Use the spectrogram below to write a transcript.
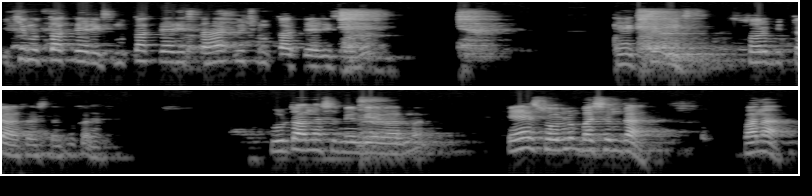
2 mutlak değer x, mutlak değer x daha 3 mutlak değer x olur. Eksi x. Soru bitti arkadaşlar. Bu kadar. Burada anlaşılmayan bir yer var mı? Eğer sorunun başında bana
